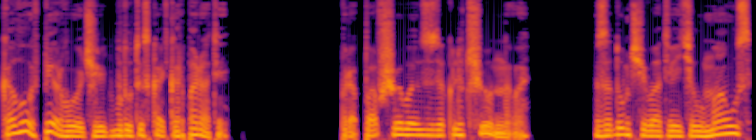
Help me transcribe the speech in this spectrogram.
Кого в первую очередь будут искать корпораты? Пропавшего заключенного. Задумчиво ответил Маус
